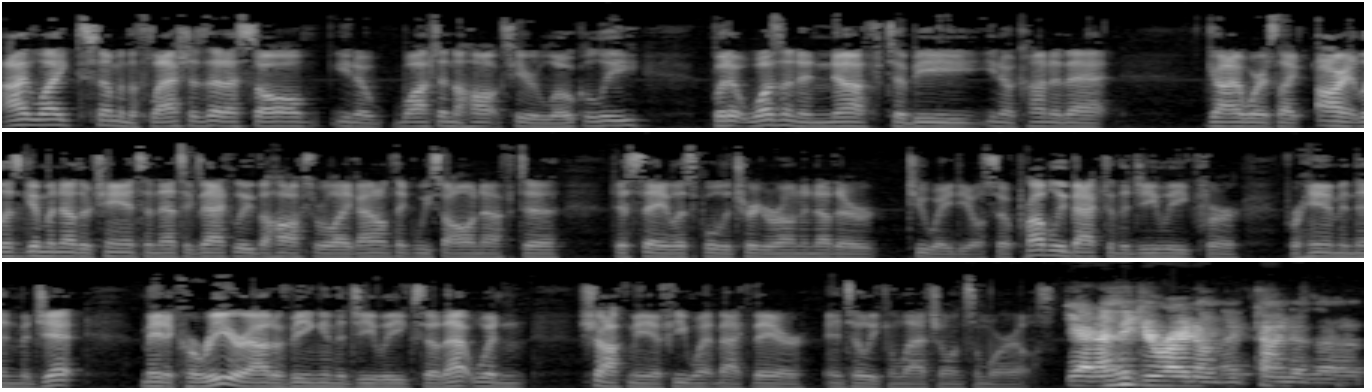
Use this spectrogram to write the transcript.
I liked some of the flashes that I saw, you know, watching the Hawks here locally, but it wasn't enough to be, you know, kind of that guy where it's like, all right, let's give him another chance. And that's exactly the Hawks were like, I don't think we saw enough to, to say, let's pull the trigger on another two way deal. So probably back to the G League for, for him. And then Magette made a career out of being in the G League. So that wouldn't shock me if he went back there until he can latch on somewhere else. Yeah, and I think you're right on the kind of the,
